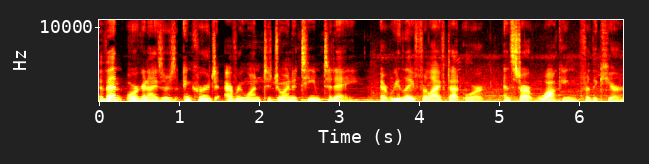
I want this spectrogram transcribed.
Event organizers encourage everyone to join a team today at relayforlife.org and start walking for the cure.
